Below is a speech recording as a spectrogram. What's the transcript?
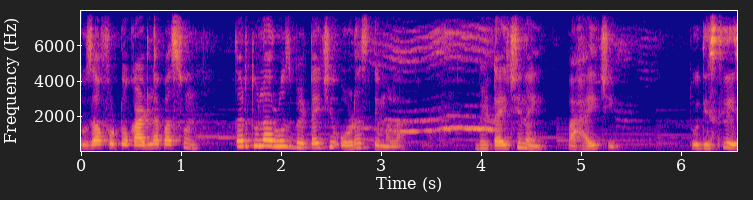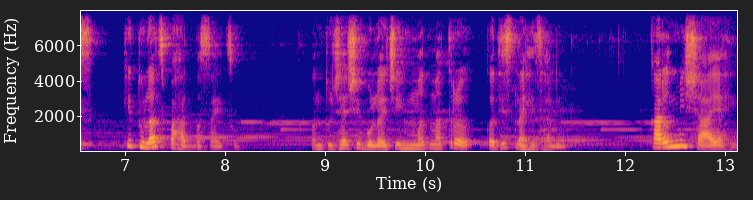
तुझा फोटो काढल्यापासून तर तुला रोज भेटायची ओढ असते मला. भेटायची नाही पाहायची. तू दिसलीस की तुलाच पाहत बसायचो. पण तुझ्याशी बोलायची हिंमत मात्र कधीच नाही झाली. कारण मी शाय आहे.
